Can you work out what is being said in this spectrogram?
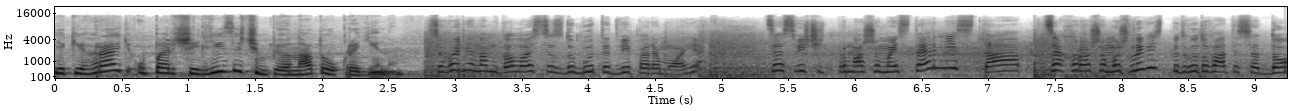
які грають у першій лізі чемпіонату України. Сьогодні нам вдалося здобути дві перемоги. Це свідчить про нашу майстерність та це хороша можливість підготуватися до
